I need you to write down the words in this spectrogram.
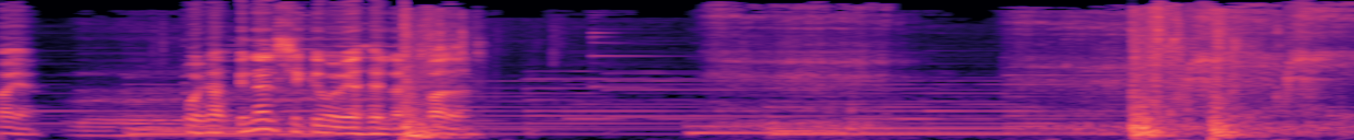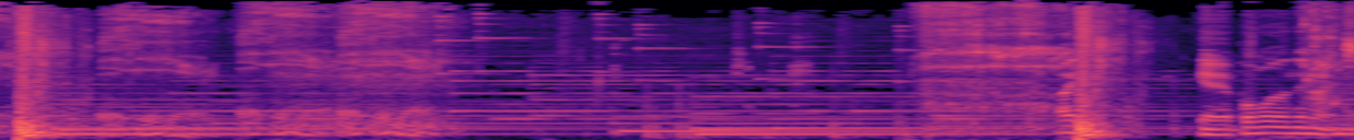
Vaya. Pues al final sí que me voy a hacer la espada. Ay, que me pongo donde no es.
